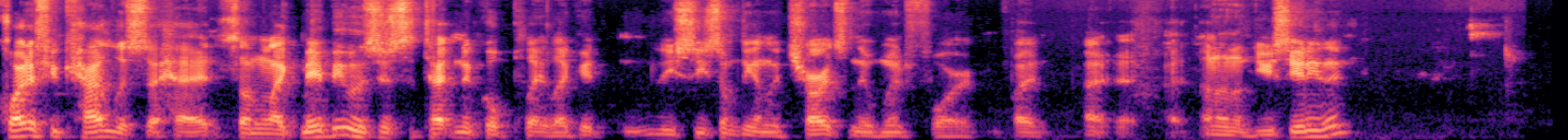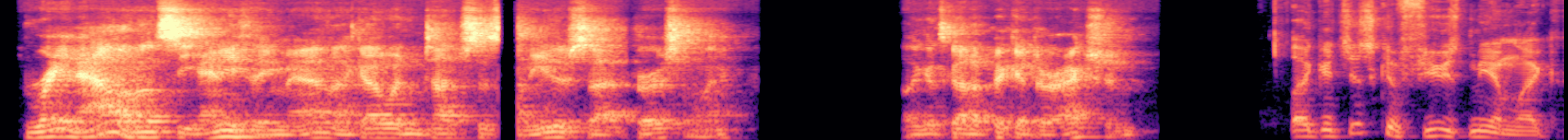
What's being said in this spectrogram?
quite a few catalysts ahead. So I'm like, maybe it was just a technical play, like it, you see something on the charts and they went for it. But I, I, I don't know. Do you see anything? Right now, I don't see anything, man. Like I wouldn't touch this on either side personally. Like it's got to pick a direction. Like it just confused me. I'm like,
